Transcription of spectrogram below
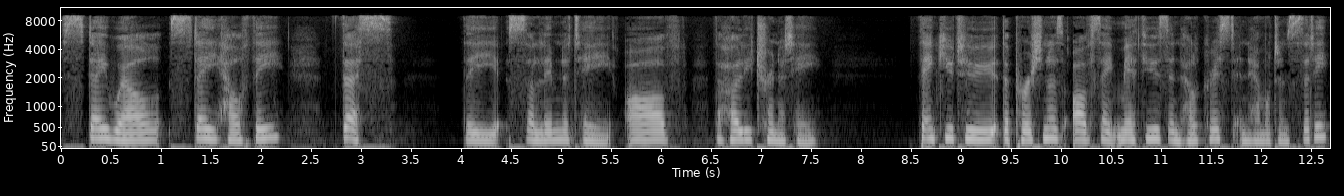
stay well, stay healthy. This, the solemnity of the Holy Trinity. Thank you to the parishioners of St. Matthew's in Hillcrest in Hamilton City,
